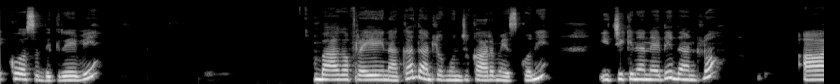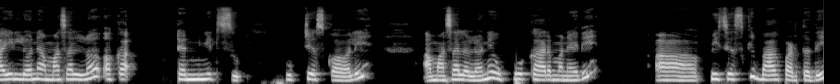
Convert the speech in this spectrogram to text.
ఎక్కువ వస్తుంది గ్రేవీ. బాగా ఫ్రై అయినాక దాంట్లో కొంచెం కారం వేసుకొని ఈ చికెన్ అనేది దాంట్లో ఆ ఆయిల్లోనే ఆ మసాలాలో ఒక టెన్ మినిట్స్ కుక్ చేసుకోవాలి. ఆ మసాలాలోనే ఉప్పు కారం అనేది ఆ పీసెస్కి బాగా పడుతుంది.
